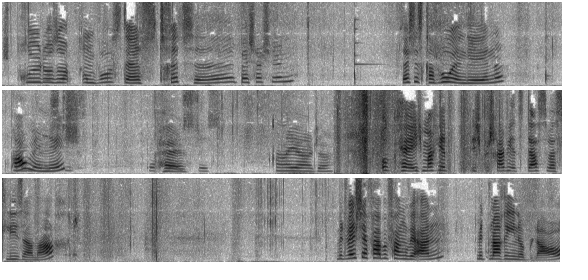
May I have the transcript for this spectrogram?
Sprühdose. Und wo ist das dritte Becherchen? Soll ich das gerade holen gehen? Brauchen wir nicht. Okay. Ah ja, da. Okay, ich mache jetzt, ich beschreibe jetzt das, was Lisa macht. Mit welcher Farbe fangen wir an? Mit Marineblau.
